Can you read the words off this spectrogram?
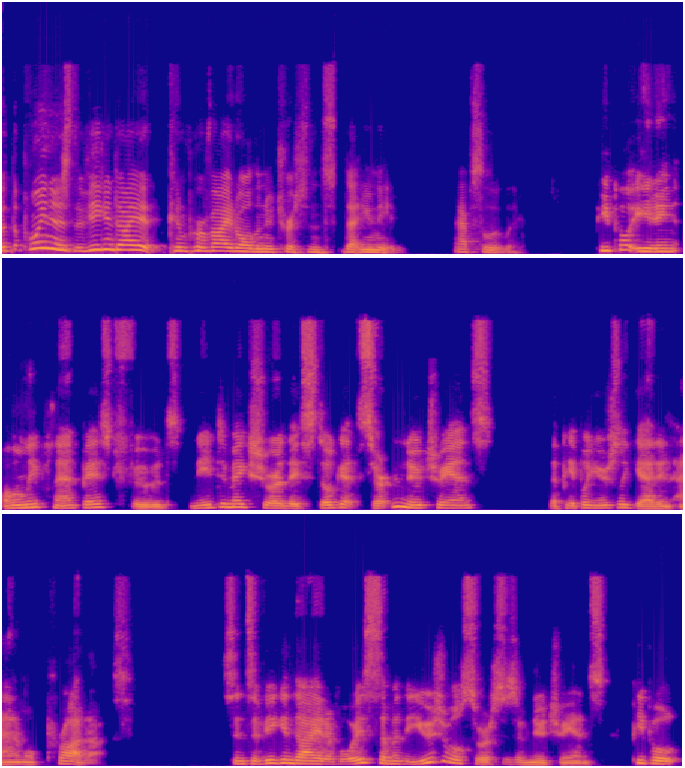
But the point is, the vegan diet can provide all the nutrition that you need. Absolutely. People eating only plant based foods need to make sure they still get certain nutrients that people usually get in animal products. Since a vegan diet avoids some of the usual sources of nutrients, people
